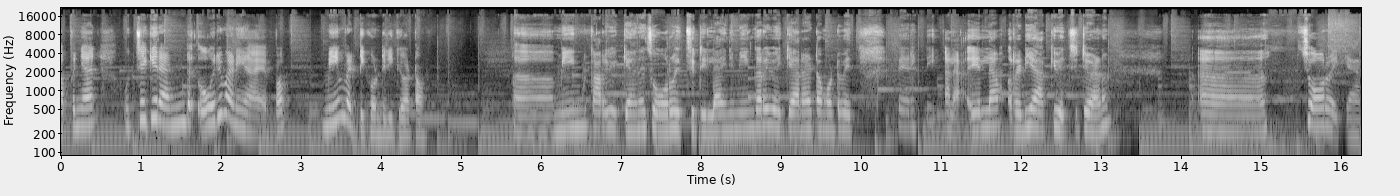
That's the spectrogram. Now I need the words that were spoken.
അപ്പം ഞാൻ ഉച്ചയ്ക്ക് രണ്ട് ഒരു മണിയായപ്പം മീൻ വെട്ടിക്കൊണ്ടിരിക്കും കേട്ടോ മീൻ കറി വെക്കാൻ ചോറ് വെച്ചിട്ടില്ല. ഇനി മീൻ കറി വെക്കാനായിട്ട് അങ്ങോട്ട് വെ പെരട്ടി അല്ല എല്ലാം റെഡിയാക്കി വെച്ചിട്ട് വേണം ചോറ് വയ്ക്കാൻ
